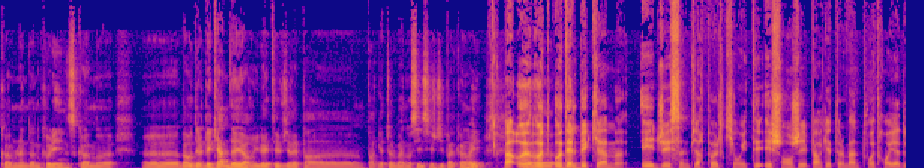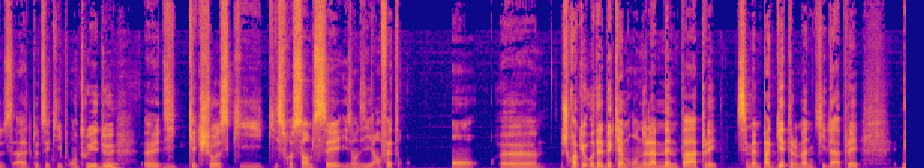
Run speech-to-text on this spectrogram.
comme London Collins, comme euh, euh, bah, Odell Beckham d'ailleurs, il a été viré par, euh, par Gettleman aussi, si je dis pas de conneries. Bah, Od- Odell Beckham et Jason Pierre-Paul, qui ont été échangés par Gettleman pour être envoyés à d'autres équipes, ont tous les deux dit quelque chose qui, qui se ressemble. C'est, ils ont dit, en fait, on, je crois que Odell Beckham, on ne l'a même pas appelé. C'est même pas Gettleman qui l'a appelé. Mhm.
